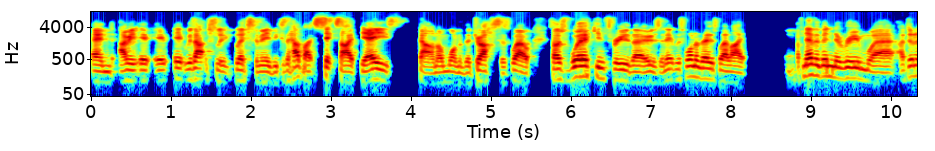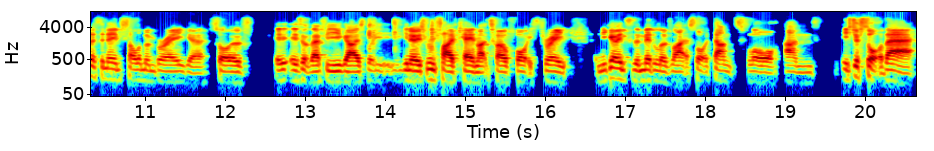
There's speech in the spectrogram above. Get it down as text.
And I mean, it, it, it, was absolute bliss for me because they had like six IPAs down on one of the drafts as well. So I was working through those, and it was one of those where like I've never been in a room where I don't know if the name Solomon Barega sort of is up there for you guys, but you know, he's run 5k in like 1243, and you go into the middle of like a sort of dance floor, and he's just sort of there,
